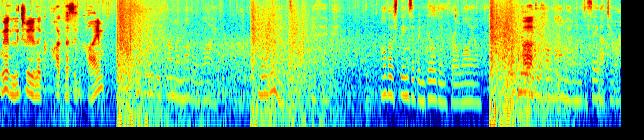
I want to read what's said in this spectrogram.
we're literally like partners in crime. I believe we found my mother alive. I think. All those things have been building for a while. I have no Ah. idea how long I wanted to say that to her.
